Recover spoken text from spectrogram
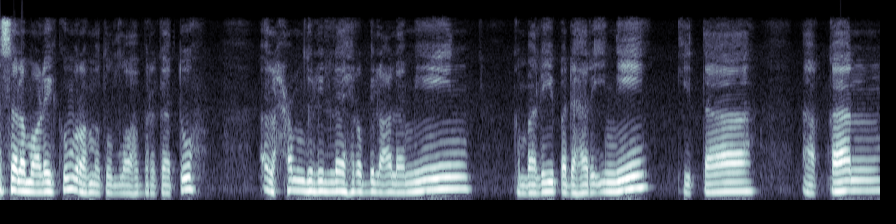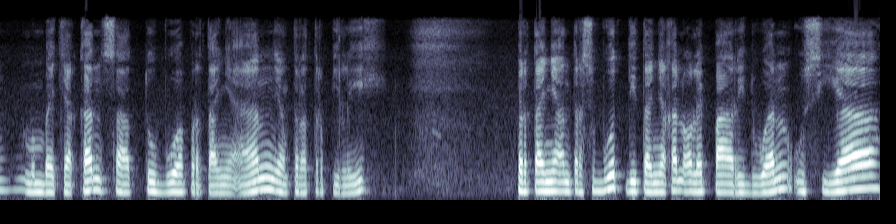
Assalamualaikum warahmatullahi wabarakatuh. Alhamdulillahirrabbilalamin. Kembali pada hari ini kita akan membacakan satu buah pertanyaan yang telah terpilih. Pertanyaan tersebut ditanyakan oleh Pak Ridwan usia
